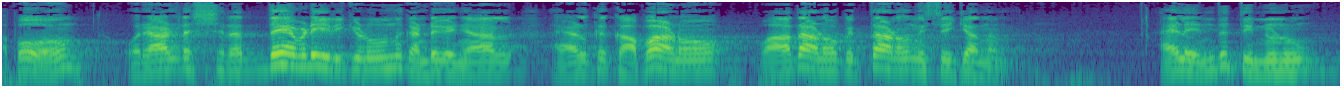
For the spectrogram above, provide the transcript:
അപ്പോ ഒരാളുടെ ശ്രദ്ധ എവിടെ ഇരിക്കണമെന്ന് കണ്ടു കഴിഞ്ഞാൽ അയാൾക്ക് കപാണോ വാതാണോ പിത്താണോ നിശ്ചയിക്കാന്നാണ്. അയാൾ എന്ത് തിന്നണു?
